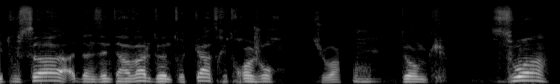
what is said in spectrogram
et tout ça dans un intervalle d'entre 4 et 3 jours, tu vois. Mmh. Donc, soit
